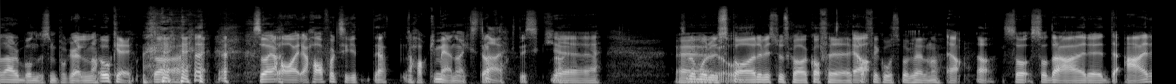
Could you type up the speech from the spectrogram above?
er det bonusen på kvelden, da. Okay, Da, Så jeg har, jeg har faktisk ikke jeg, jeg har ikke med noe ekstra, Nei. faktisk. Nei. Eh, så da må du eh, spare hvis du skal ha kaffe, kaffekos på kvelden. da. Ja. Ja. Så, så det er Det er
